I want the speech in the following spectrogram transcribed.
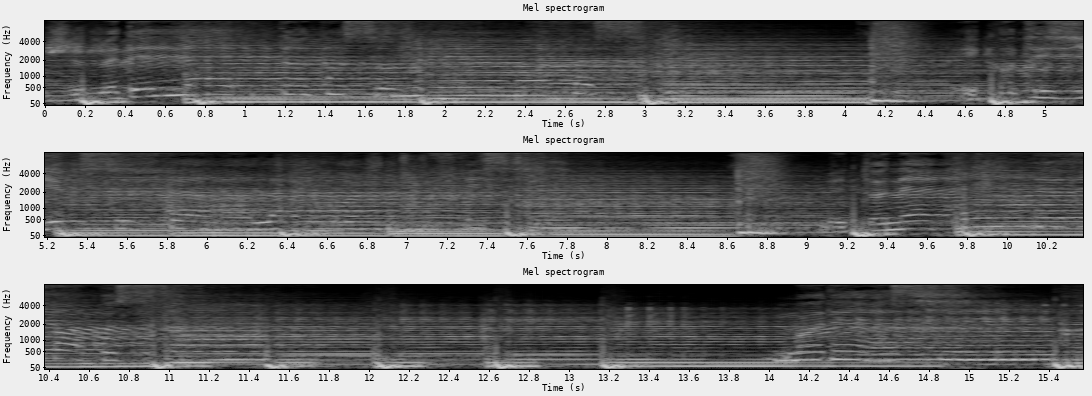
Je me délecte de consommer ma façon. Et quand tes yeux se ferment à l'approche du frisson, les tonnerres ont des frappes sans modération.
